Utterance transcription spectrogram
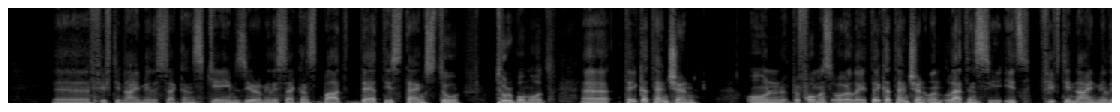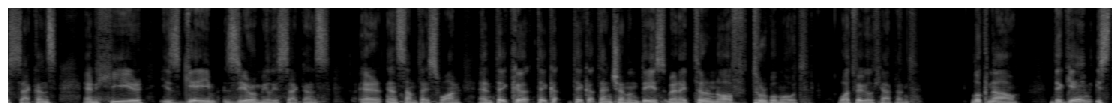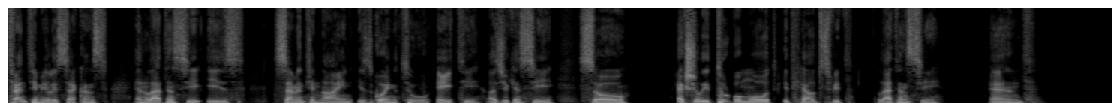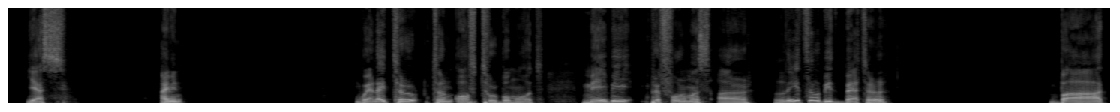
uh, 59 milliseconds, game 0 milliseconds, but that is thanks to turbo mode. Uh, take attention on performance overlay. Take attention on latency. It's 59 milliseconds, and here is game 0 milliseconds. And, sometimes one. And take uh, take take attention on this when I turn off turbo mode. What will happen? Look now, the game is 20 milliseconds and latency is 79 is going to 80 as you can see so actually turbo mode it helps with latency and yes i mean when i tur- turn off turbo mode maybe performance are little bit better but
